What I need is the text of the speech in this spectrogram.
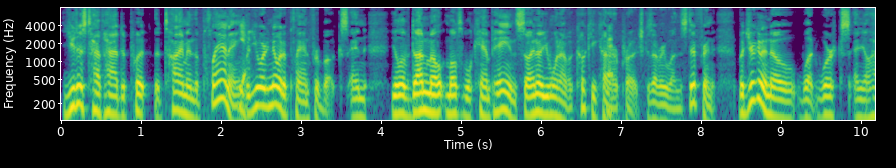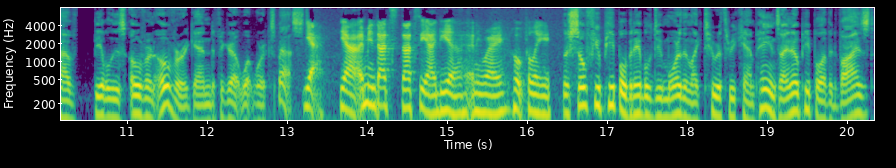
you just have had to put the time in the planning, yeah. but you already know how to plan for books and you'll have done mul- multiple campaigns. So I know you won't have a cookie cutter approach because everyone's different, but you're going to know what works and you'll have be able to do this over and over again to figure out what works best. Yeah. Yeah. I mean, that's, that's the idea anyway, hopefully. There's so few people been able to do more than like two or three campaigns. I know people have advised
